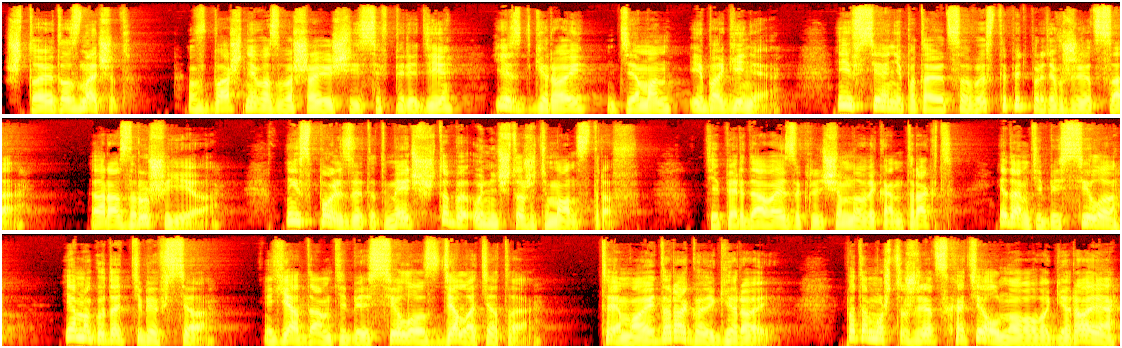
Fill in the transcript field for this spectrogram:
«Что это значит?» В башне, возвышающейся впереди, есть герой, демон и богиня и все они пытаются выступить против жреца. Разруши её. Используй этот меч, чтобы уничтожить монстров. Теперь давай заключим новый контракт. Я дам тебе силу. Я могу дать тебе всё. Я дам тебе силу сделать это. Ты мой дорогой герой. Потому что жрец хотел нового героя,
